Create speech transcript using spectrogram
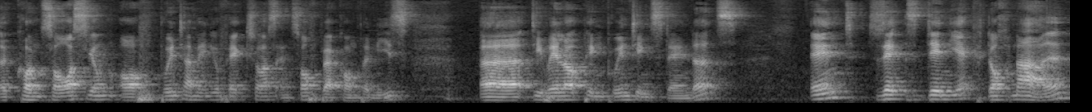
a consortium of printer manufacturers and software companies uh, developing printing standards. And Zdeněk Dohnal,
